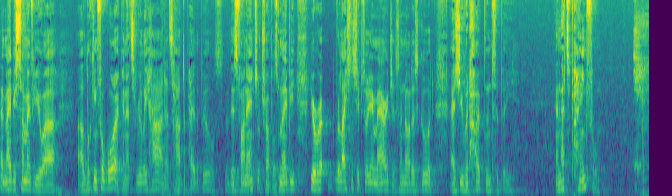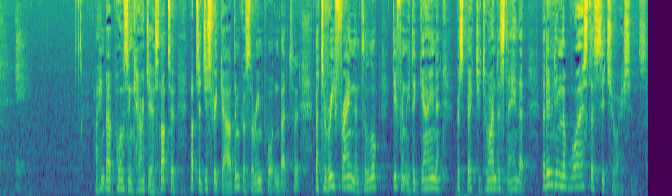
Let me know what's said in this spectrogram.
And maybe some of you are, are looking for work and it's really hard and it's hard to pay the bills. There's financial troubles. Maybe your relationships or your marriages are not as good as you would hope them to be. And that's painful. I think Paul Paul's encouraging us not to, not to disregard them because they're important, but to, but to reframe them, to look differently, to gain a perspective, to understand that, that even in the worst of situations,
